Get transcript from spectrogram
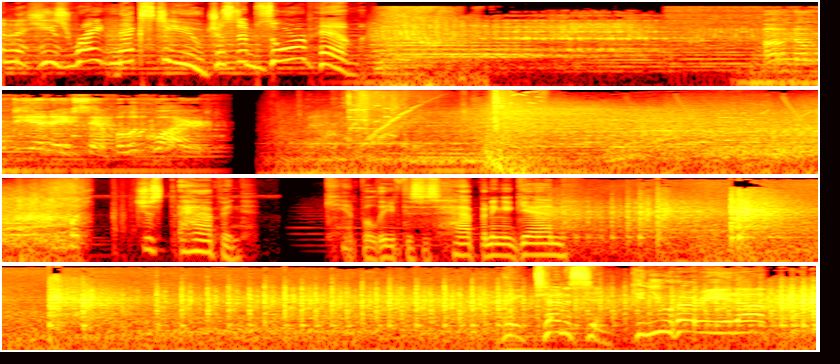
He's right next to you. Just absorb him. Unknown DNA sample acquired. What just happened? Can't believe this is happening again. Hey, Tennyson, can you hurry it up?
